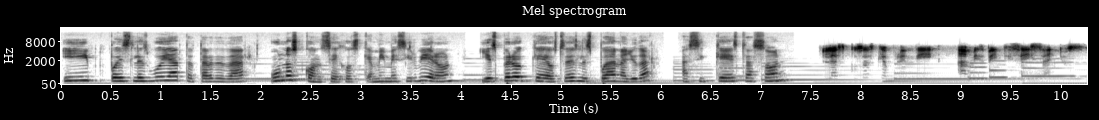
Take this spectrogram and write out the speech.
y pues les voy a tratar de dar unos consejos que a mí me sirvieron y espero que a ustedes les puedan ayudar. Así que estas son las cosas que aprendí a mis 26 años.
